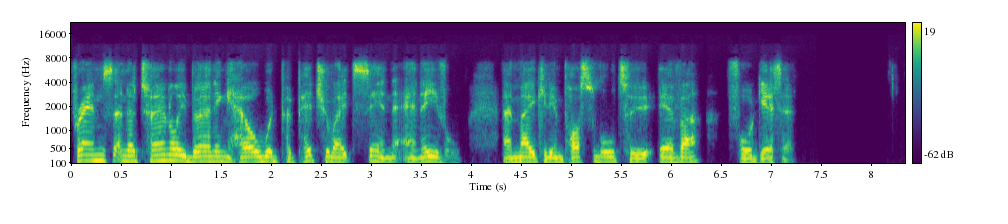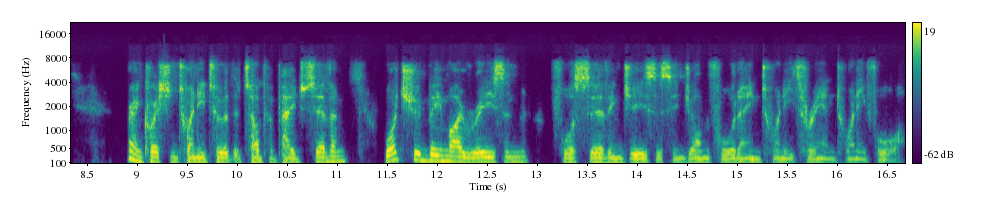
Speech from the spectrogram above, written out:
Friends, an eternally burning hell would perpetuate sin and evil and make it impossible to ever forget it. We're in question 22 at the top of page seven. What should be my reason for serving Jesus in John 14, 23 and 24.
